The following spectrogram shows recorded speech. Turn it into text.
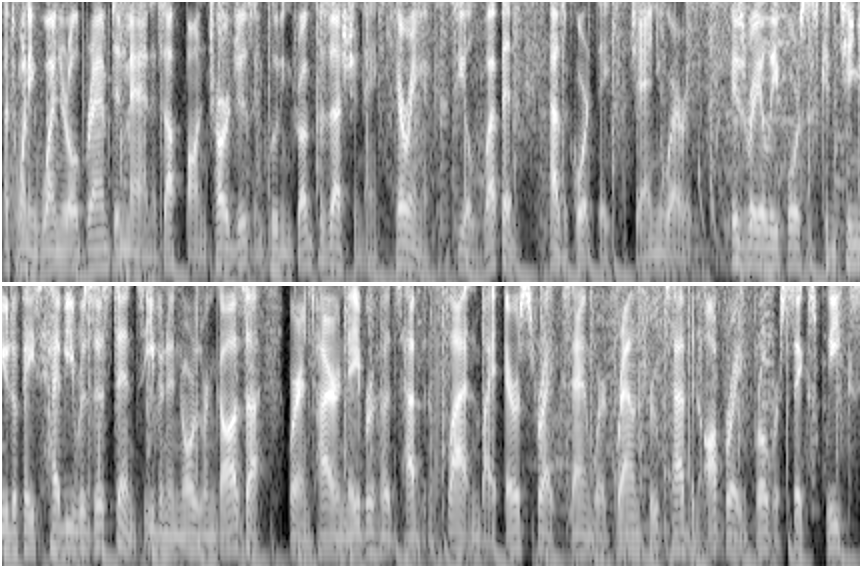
A 21-year-old Brampton man is up on charges including drug possession and carrying a concealed weapon. Has a court date for January. Israeli forces continue to face heavy resistance, even in northern Gaza, where entire neighborhoods have been flattened by airstrikes and where ground troops have been operating for over six weeks.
